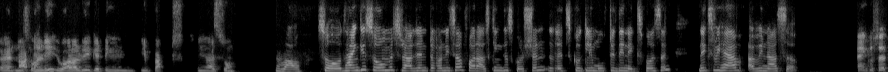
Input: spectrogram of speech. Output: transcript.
Uh, not only you are already getting impact as soon wow. So thank you so much rajan tony sir for asking this question. Let's quickly move to the next person. Next we have avinash sir. Thank you sir.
